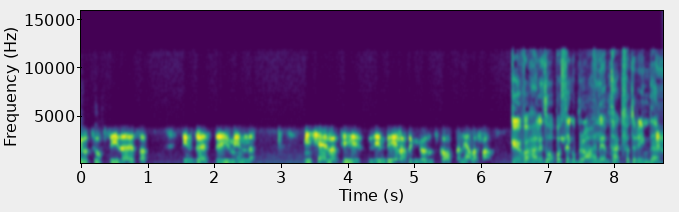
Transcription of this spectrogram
Youtube-sidor. Så att Pinterest är ju min, min källa till en del av den kunskapen i alla fall. Gud vad härligt. Hoppas det går bra Helene. Tack för att du ringde.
